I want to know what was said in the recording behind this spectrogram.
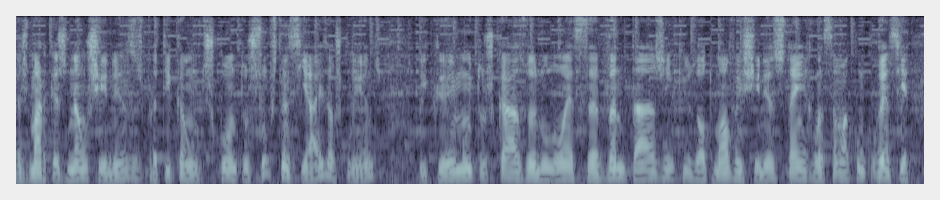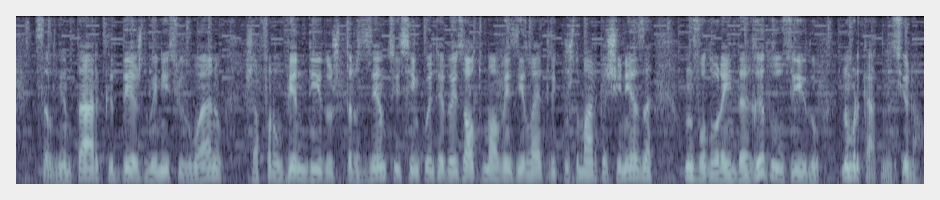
as marcas não chinesas praticam descontos substanciais aos clientes e que, em muitos casos, anulam essa vantagem que os automóveis chineses têm em relação à concorrência. Salientar que, desde o início do ano, já foram vendidos 352 automóveis elétricos de marca chinesa, um valor ainda reduzido no mercado nacional.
